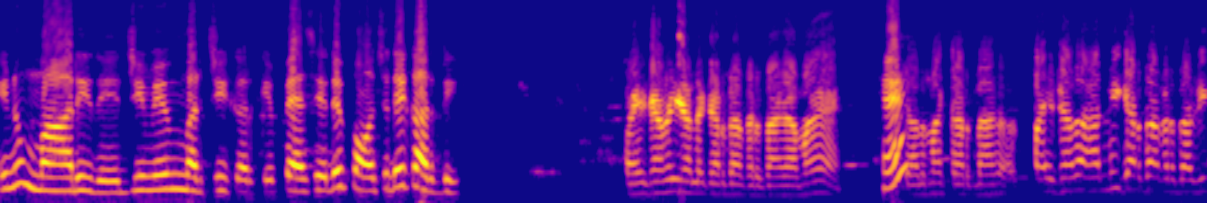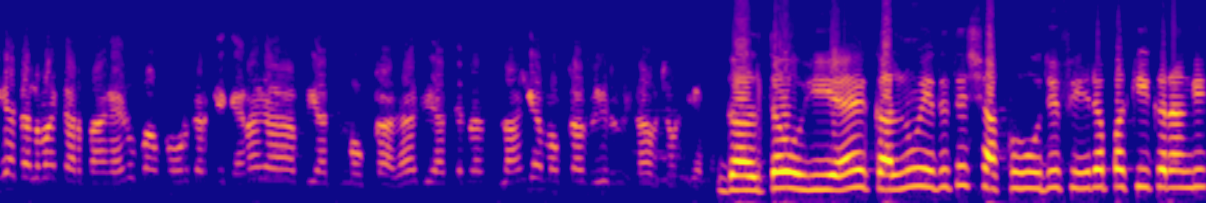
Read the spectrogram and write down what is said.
ਇਹਨੂੰ ਮਾਰ ਹੀ ਦੇ ਜਿਵੇਂ ਮਰਜ਼ੀ ਕਰਕੇ ਪੈਸੇ ਦੇ ਪਹੁੰਚਦੇ ਕਰ ਦੀ ਪੈਸਿਆਂ ਦੀ ਗੱਲ ਕਰਦਾ ਫਿਰਦਾਗਾ ਮੈਂ। ਹੈ? ਚੱਲ ਮੈਂ ਕਰਦਾ ਪੈਸਿਆਂ ਦਾ ਹੱਲ ਹੀ ਕਰਦਾ ਫਿਰਦਾ ਸੀਗਾ ਚੱਲ ਮੈਂ ਕਰਦਾਗਾ ਇਹਨੂੰ ਫੋਨ ਕਰਕੇ ਕਹਿਣਾਗਾ ਵੀ ਅੱਜ ਮੌਕਾ ਹੈਗਾ ਜੇ ਅੱਜ ਨਾ ਲੰਘ ਗਿਆ ਮੌਕਾ ਫਿਰ ਨਹੀਂ ਸਾਬ ਚੋਣੀ ਗੱਲ ਗੱਲ ਤਾਂ ਉਹੀ ਹੈ ਕੱਲ ਨੂੰ ਇਹਦੇ ਤੇ ਸ਼ੱਕ ਹੋ ਜੇ ਫੇਰ ਆਪਾਂ ਕੀ ਕਰਾਂਗੇ?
